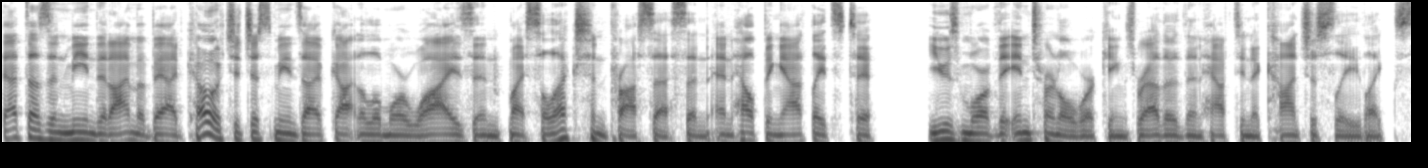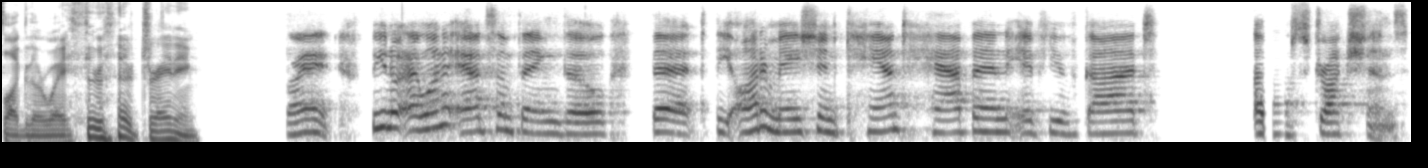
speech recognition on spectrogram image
that doesn't mean that I'm a bad coach. It just means I've gotten a little more wise in my selection process and and helping athletes to use more of the internal workings rather than having to consciously like slug their way through their training. Right. You know, I want to add something though that the automation can't happen if you've got obstructions.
